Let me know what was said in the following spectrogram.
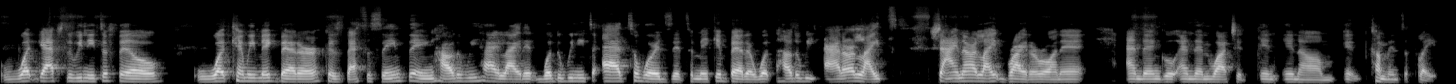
what gaps do we need to fill, what can we make better? Because that's the same thing. How do we highlight it? What do we need to add towards it to make it better? What how do we add our lights shine our light brighter on it and then go and then watch it in in um in, come into play.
